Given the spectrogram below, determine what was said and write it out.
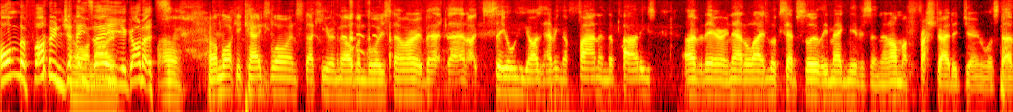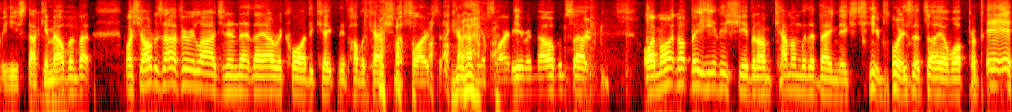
on the phone. Oh, Jay Z, no. you got us. Oh, I'm like a caged lion stuck here in Melbourne, boys. Don't worry about that. I see all you guys having the fun and the parties over there in Adelaide. Looks absolutely magnificent, and I'm a frustrated journalist over here stuck in Melbourne. But my shoulders are very large, and in that they are required to keep their publication afloat for the company afloat here in Melbourne. So I might not be here this year, but I'm coming with a bang next year, boys. I tell you what, prepare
